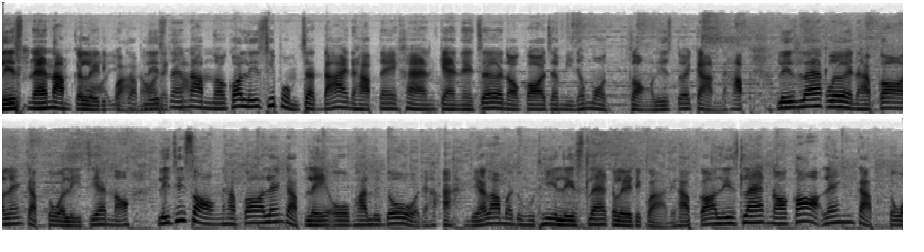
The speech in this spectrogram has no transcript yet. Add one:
ลิสต์แนะนำกันเลยดีกว่าอ๋ออยู่กับเนาะ list ลิสต์แนะนำเนาะก็ลิสต์ที่ผมจัดได้นะครับ ในแคนแกนเนเจอร์เนาะก็จะมีทั้งหมด 2 ลิสต์ด้วยกันนะครับ ลิสต์แรกเลยนะครับ ก็เล่นกับตัวลีเจียนเนาะลิสต์ที่ 2 นะครับ ก็เล่นกับเลโอพาลูโดนะครับอะเดี๋ยวเรามาดูที่ลิสต์แรกกันเลยดีกว่านะครับ ก็ลิสต์แรกเนาะก็เล่นกับตัว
